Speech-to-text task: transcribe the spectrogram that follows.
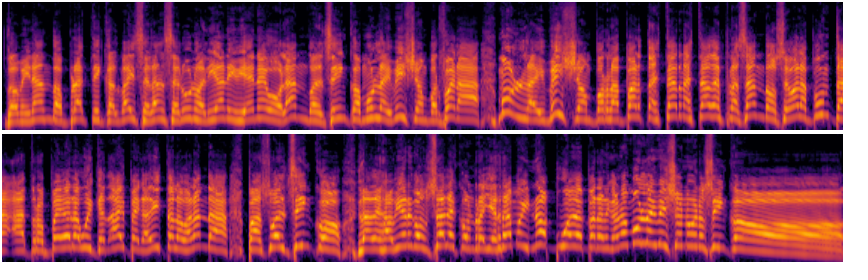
dominando Practical Vice. Se lanza el 1 Eliana y viene volando el 5 Moonlight Vision por fuera. Moonlight Vision por la parte externa está desplazando. Se va a la punta. Atropella a Wicked Eye pegadita a la baranda. Pasó el 5. La de Javier González con Reyes Ramos y no puede parar. Ganó Moonlight Número 5.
